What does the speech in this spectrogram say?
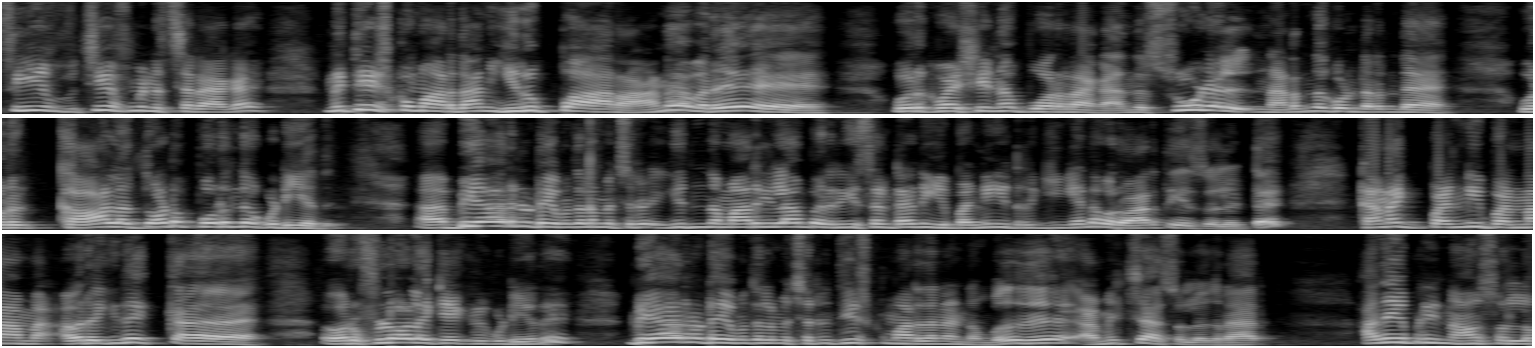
சீஃப் சீஃப் மினிஸ்டராக நிதிஷ்குமார் தான் இருப்பாரான்னு அவர் ஒரு கொஷினை போடுறாங்க. அந்த சூழல் நடந்து கொண்டிருந்த ஒரு காலத்தோட பொருந்தக்கூடியது. பீகாரினுடைய முதலமைச்சர் இந்த மாதிரிலாம் இப்போ ரீசெண்டாக நீங்கள் பண்ணிக்கிட்டு இருக்கீங்கன்னு ஒரு வார்த்தையை சொல்லிட்டு கனெக்ட் பண்ணி பண்ணாமல் அவர் இதை க ஒரு ஃப்ளோவில் கேட்கக்கூடியது. பீகாரினுடைய முதலமைச்சர் நிதிஷ்குமார் தானே போது அமித்ஷா சொல்லுகிறார். அதை எப்படி நான் சொல்ல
